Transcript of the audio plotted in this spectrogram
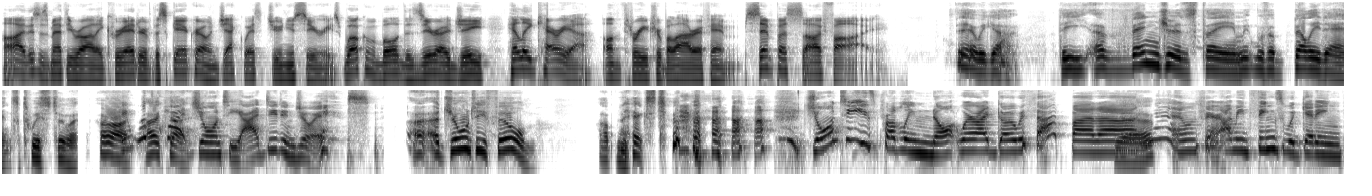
Hi, this is Matthew Reilly, creator of the Scarecrow and Jack West Jr. series. Welcome aboard the Zero G Heli Carrier on 3 Triple R FM. Semper Sci Fi. There we go. The Avengers theme with a belly dance twist to it. All right, It was okay. quite jaunty. I did enjoy it. a, a jaunty film up next. jaunty is probably not where I'd go with that, but uh, yeah, was fair. I mean, things were getting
